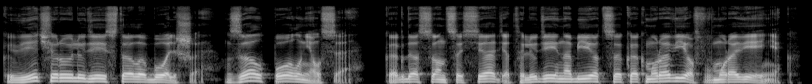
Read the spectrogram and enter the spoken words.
К вечеру людей стало больше, зал полнился. Когда солнце сядет, людей набьется, как муравьев в муравейник.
